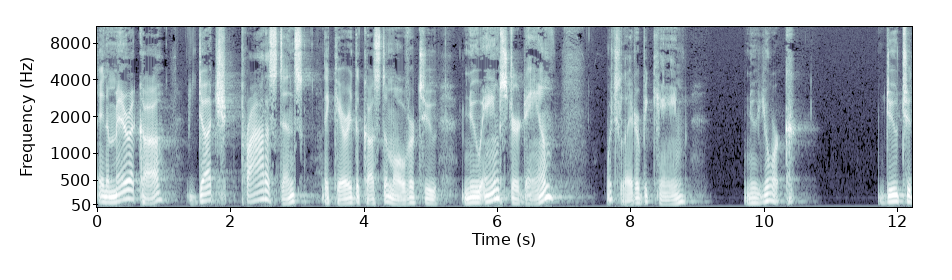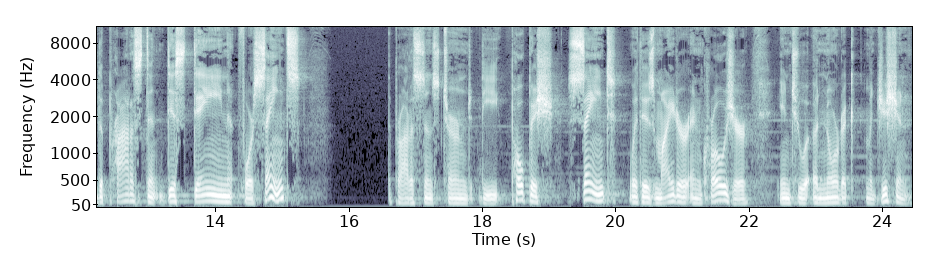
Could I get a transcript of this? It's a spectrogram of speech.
In America, Dutch Protestants they carried the custom over to New Amsterdam, which later became New York. Due to the Protestant disdain for saints, the Protestants turned the popish saint with his mitre and crozier into a Nordic magician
